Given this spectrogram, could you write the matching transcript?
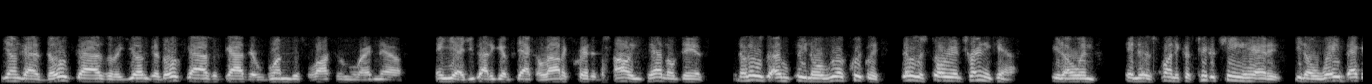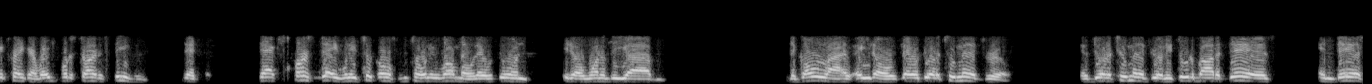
young guys, those guys are the younger. Those guys are guys that run this locker room right now. And yeah, you got to give Dak a lot of credit for how he's handled Dez. You know, there was, you know, real quickly, there was a story in training camp. You know, and and it was funny because Peter King had it, you know, way back in training camp, right before the start of the season, that Dak's first day when he took over from Tony Romo, they were doing, you know, one of the um, the goal line, you know, they were doing a two minute drill. They were doing a two minute drill, and he threw the ball to Dez, and Dez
